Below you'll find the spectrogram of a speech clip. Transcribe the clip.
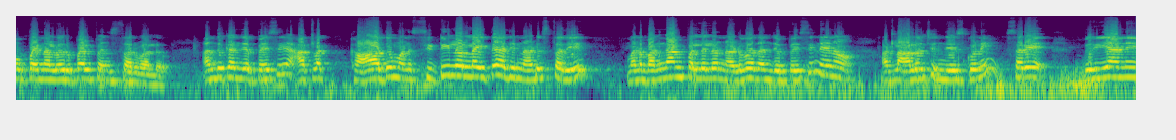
ముప్పై నలభై రూపాయలు పెంచుతారు వాళ్ళు. అందుకని చెప్పేసి అట్లా కాదు మన సిటీలలో అయితే అది నడుస్తుంది. మన బంగానపల్లిలో నడవదని చెప్పేసి నేను అట్లా ఆలోచన చేసుకొని సరే బిర్యానీ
